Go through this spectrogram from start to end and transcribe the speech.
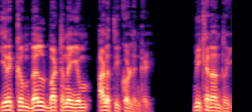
இருக்கும் பெல் பட்டனையும் அழுத்திக் கொள்ளுங்கள். மிக்க நன்றி.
